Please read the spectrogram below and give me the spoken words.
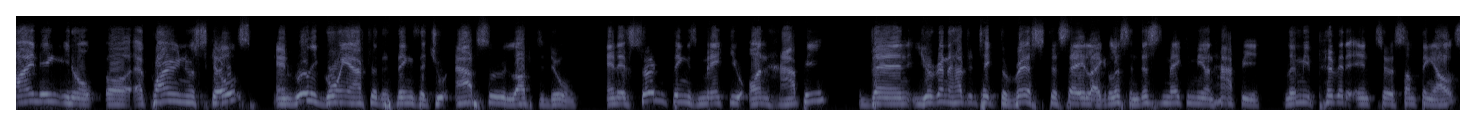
finding, you know, uh, acquiring new skills and really going after the things that you absolutely love to do. And if certain things make you unhappy, then you're going to have to take the risk to say like, listen, this is making me unhappy. let me pivot into something else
